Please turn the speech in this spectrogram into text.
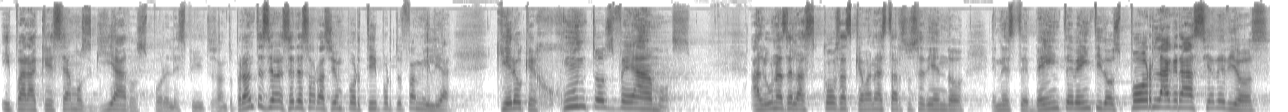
y para que seamos guiados por el Espíritu Santo. Pero antes de hacer esa oración por ti por tu familia, quiero que juntos veamos algunas de las cosas que van a estar sucediendo en este 2022 por la gracia de Dios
